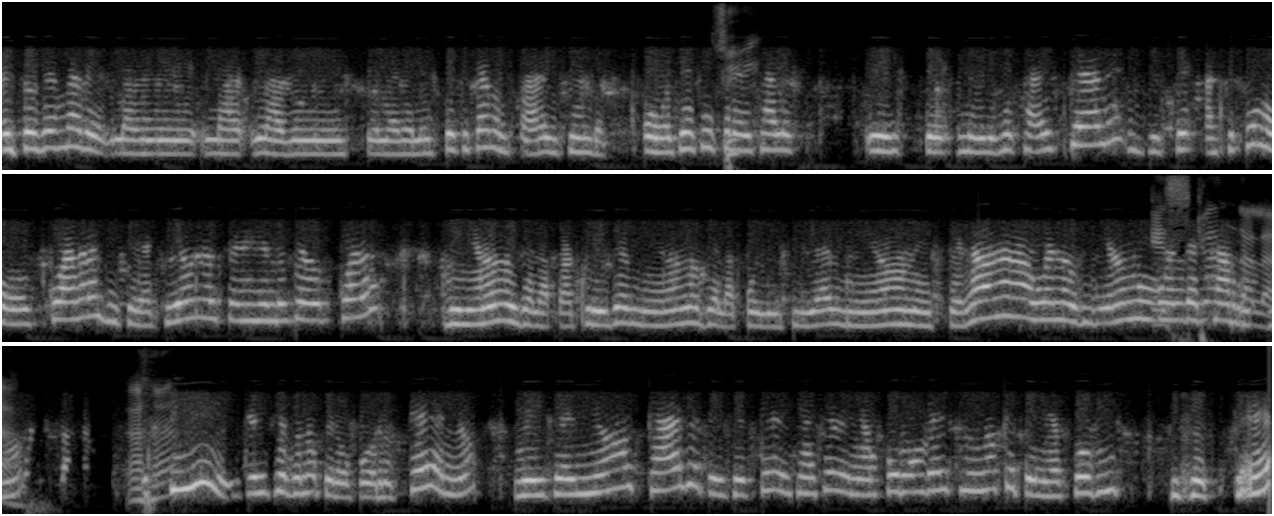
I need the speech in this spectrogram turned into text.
Entonces la de, la de, la, la de, este, la de la estética me estaba diciendo, oye, ¿qué crees, Alex? Este, me dijo, ¿sabes qué, Ale? Dice, hace como dos cuadras, dice, de aquí donde estoy viviendo hace dos cuadras, vinieron los de la patrulla, vinieron los de la policía, vinieron, este, no, no, no, bueno, vinieron un buen de carros. ¿no? Ajá. Sí, yo dije, bueno, pero ¿por qué, no? Me dice, no, cállate, dice, es que decían que venían por un vecino que tenía COVID. Dije, ¿qué?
